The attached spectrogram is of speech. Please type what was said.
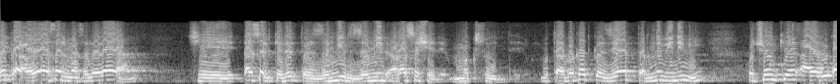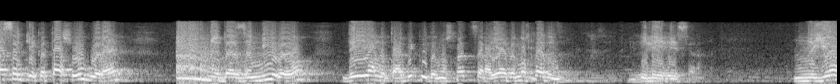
ځکه او اصل مسله ده چې اصل کې دلته ضمیر ضمیر هغه څه دی مقصود دی مطابقت که زیات تر نه ویني وي خو چونکه او اصل کې کتا سو ګره نو دا ضمیر د یو مطابق د مسند سره یا د مسند الیه سره نو یو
